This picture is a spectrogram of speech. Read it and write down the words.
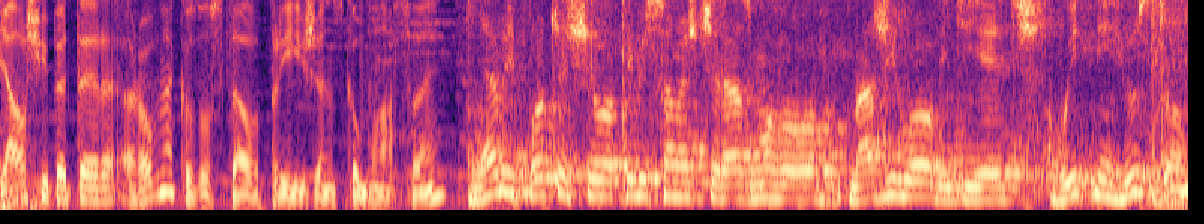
Ďalší Peter rovnako zostal pri ženskom hlase. Mňa by potešilo, keby som ešte raz mohol naživo vidieť Whitney Houston.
